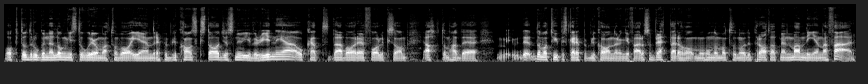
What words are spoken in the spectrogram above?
Och då drog hon en lång historia om att hon var i en republikansk stad just nu i Virginia och att där var det folk som, ja, de hade, de var typiska republikaner ungefär. Och så berättade hon om att hon hade pratat med en man i en affär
